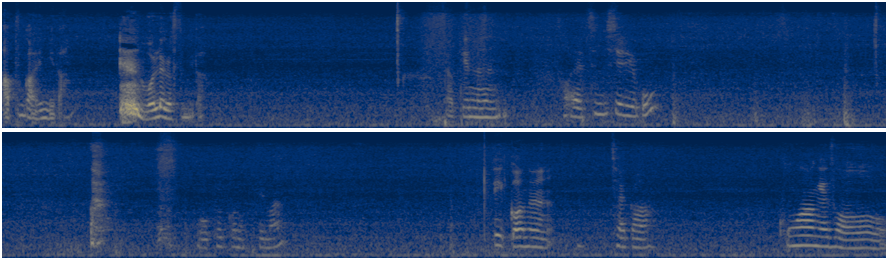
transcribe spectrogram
아픈 거 아닙니다. 원래 그렇습니다. 여기는 저의 침실이고 뭐 볼 건 없지만 이거는 제가 공항에서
